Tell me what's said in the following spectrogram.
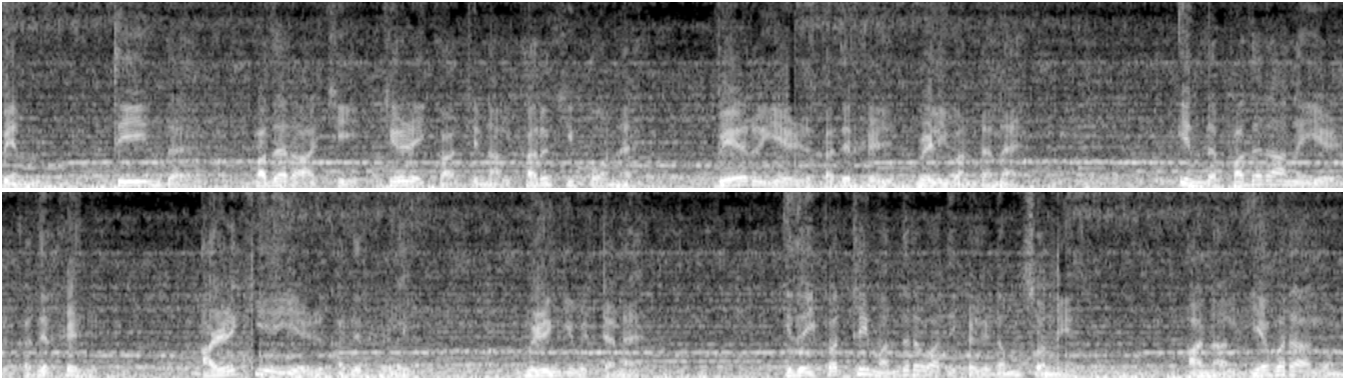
பின் தீந்த பதராக்கி கீழே காற்றினால் கருகி போன வேறு ஏழு கதிர்கள் வெளிவந்தன. இந்த பதரான ஏழு கதிர்கள் அழகிய ஏழு கதிர்களை விழுங்கிவிட்டன. இதை பற்றி மந்திரவாதிகளிடம் சொன்னேன். ஆனால் எவராலும்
